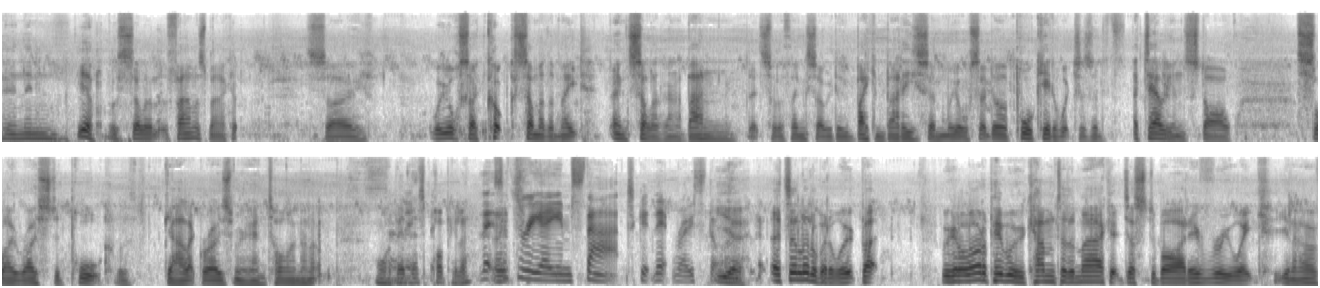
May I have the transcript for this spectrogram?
and then yeah, we'll sell it at the farmers market. So we also cook some of the meat and sell it in a bun, that sort of thing. So we do bacon buddies, and we also do a porchetta, which is an Italian style slow roasted pork with garlic, rosemary, and thyme in it. Oh, I bet that's popular. That's a 3 a.m. start to get that roast on. Yeah, it's a little bit of work, but we've got a lot of people who come to the market just to buy it every week. You know,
